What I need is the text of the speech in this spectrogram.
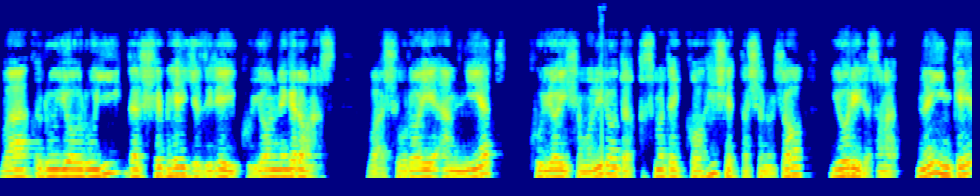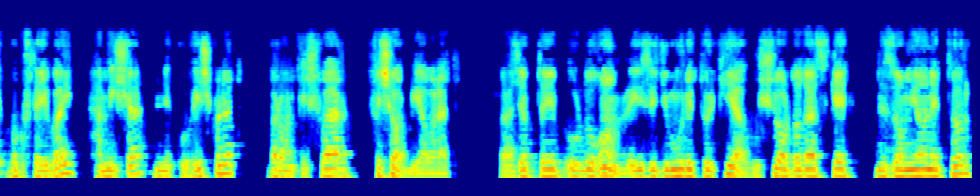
و رویارویی در شبه جزیره کوریا نگران است و شورای امنیت کوریای شمالی را در قسمت کاهش تشنجها یاری رساند. نه اینکه به گفته وی همیشه نکوهش کند بر آن کشور فشار بیاورد. رجب طیب اردوغان رئیس جمهور ترکیه هشدار داده است که نظامیان ترک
